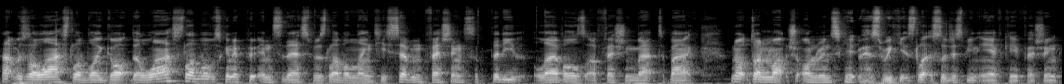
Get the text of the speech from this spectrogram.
That was the last level I got. The last level I was going to put into this was level 97. 97 fishing, so 30 levels of fishing back to back. Not done much on RuneScape this week, it's literally just been AFK fishing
